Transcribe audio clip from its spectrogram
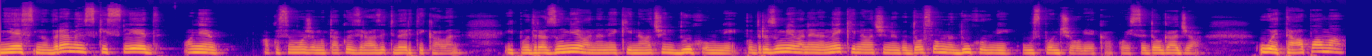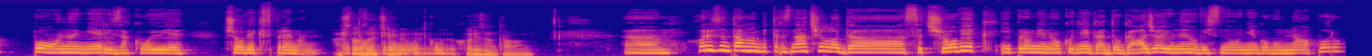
mjesno-vremenski slijed, on je, ako se možemo tako izraziti, vertikalan i podrazumijeva na neki način duhovni, podrazumijeva ne na neki način, nego doslovno duhovni uspon čovjeka koji se događa u etapama po onoj mjeri za koju je čovjek spreman A u tom znači trenutku. horizontalan? Um, horizontalno bi tr- značilo da se čovjek i promjene oko njega događaju neovisno o njegovom naporu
